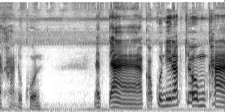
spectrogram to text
นะคะ ทุกคนนะจ๊ะขอบคุณที่รับชมค่ะ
